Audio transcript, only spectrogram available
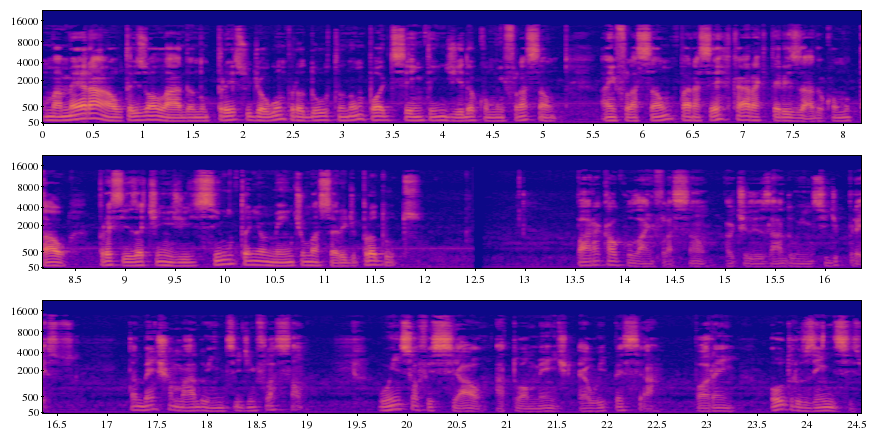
uma mera alta isolada no preço de algum produto não pode ser entendida como inflação. A inflação, para ser caracterizada como tal, precisa atingir simultaneamente uma série de produtos. Para calcular a inflação, é utilizado o índice de preços, também chamado índice de inflação. O índice oficial atualmente é o IPCA, porém, outros índices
